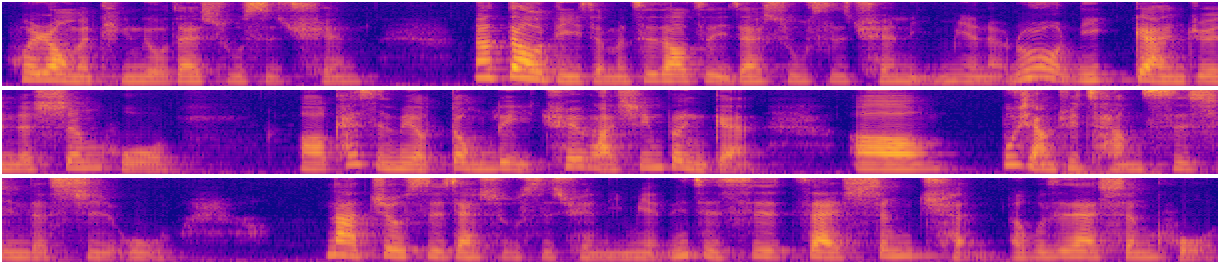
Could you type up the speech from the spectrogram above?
会让我们停留在舒适圈。那到底怎么知道自己在舒适圈里面呢？如果你感觉你的生活，哦，开始没有动力，缺乏兴奋感。呃，不想去尝试新的事物，那就是在舒适圈里面。你只是在生存，而不是在生活。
